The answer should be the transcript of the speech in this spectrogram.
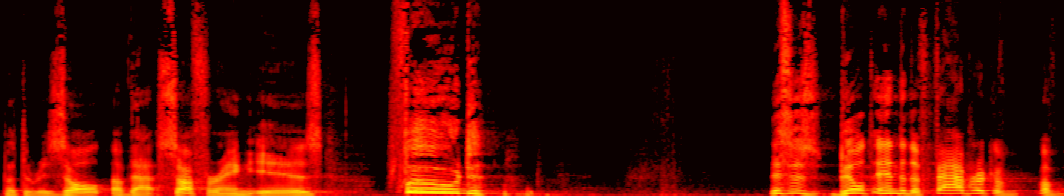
But the result of that suffering is food. This is built into the fabric of, of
